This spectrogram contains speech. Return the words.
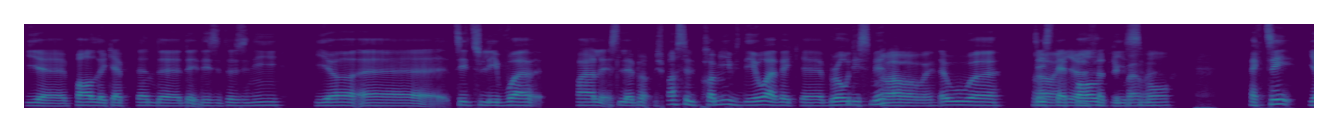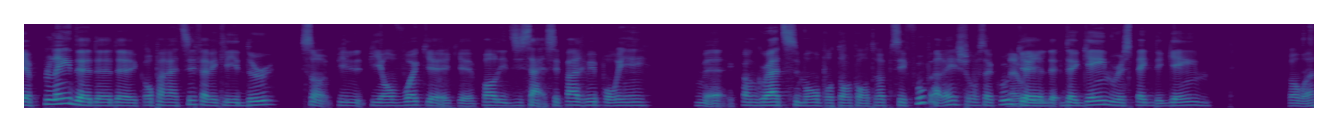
puis euh, Paul le capitaine de- de- des États-Unis. Il y a, euh, tu sais, tu les vois faire, le- c'est le- je pense que c'est le premier vidéo avec euh, Brody Smith, ouais, ouais, ouais. où euh, sais, c'était Paul puis. Simon. Fait que tu sais, il y a plein de, de- de comparatifs avec les deux. Puis, on voit que, que Paul, il dit, ça c'est pas arrivé pour rien. Mais congrats Simon pour ton contrat. Puis c'est fou pareil, je trouve ça cool Ben que oui. the, the game respect the game. C'est ça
